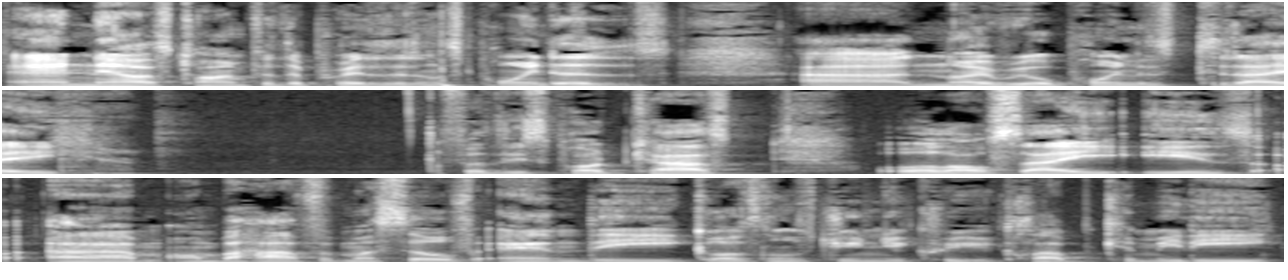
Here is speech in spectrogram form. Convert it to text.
And now it's time for the President's Pointers. Uh, no real pointers today for this podcast. All I'll say is, um, on behalf of myself and the Gosnells Junior Cricket Club Committee,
